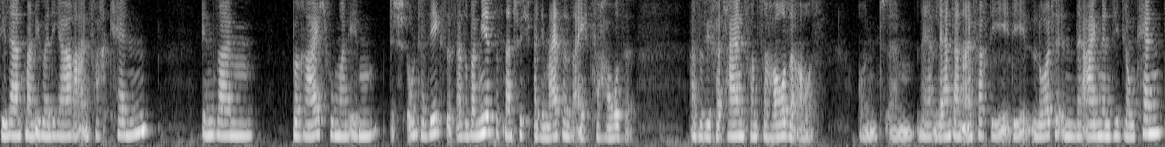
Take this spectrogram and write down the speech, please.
die lernt man über die Jahre einfach kennen in seinem Bereich, wo man eben unterwegs ist. Also bei mir ist es natürlich, bei den meisten ist es eigentlich zu Hause. Also wir verteilen von zu Hause aus und ähm, lernt dann einfach die, die Leute in der eigenen Siedlung kennen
